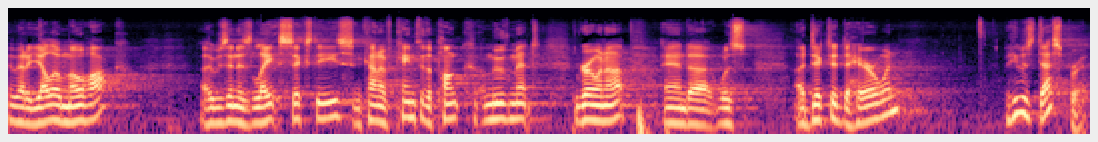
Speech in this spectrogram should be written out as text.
who had a yellow mohawk. Uh, he was in his late 60s and kind of came through the punk movement growing up and uh, was addicted to heroin. But he was desperate.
